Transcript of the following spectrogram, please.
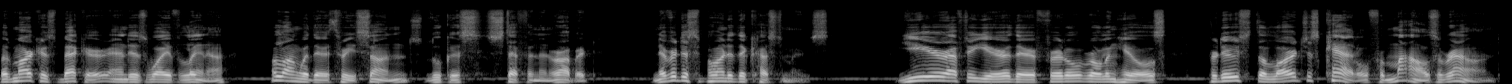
But Marcus Becker and his wife Lena, along with their three sons, Lucas, Stefan, and Robert, never disappointed their customers. Year after year, their fertile rolling hills produced the largest cattle for miles around.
